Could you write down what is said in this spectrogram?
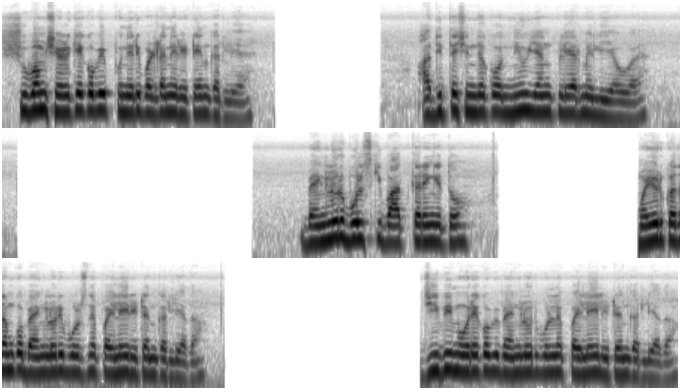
शुभम शेड़के को भी पुनेरी पल्टन ने रिटेन कर लिया है। आदित्य शिंदे को न्यू यंग प्लेयर में लिया हुआ है। बेंगलुरु बुल्स की बात करेंगे तो मयूर कदम को बेंगलुरु बुल्स ने पहले ही रिटर्न कर लिया था। जी बी मोरे को भी बेंगलुरु बुल ने पहले ही रिटर्न कर लिया था।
